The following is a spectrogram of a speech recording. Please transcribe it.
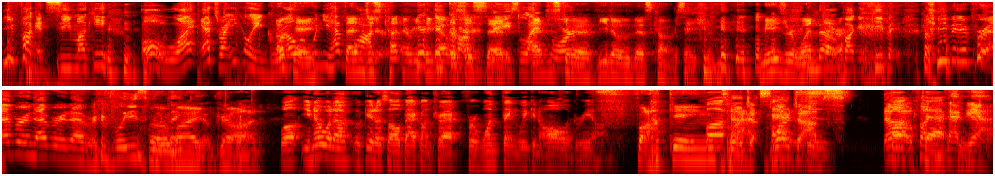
you fucking sea monkey. Oh, what? That's right. You can only grow Okay, when you have then water. just cut everything that was just said. I'm just form. gonna veto this conversation. Major went no, there. fucking keep it, keep it in forever and ever and ever, please. Oh Thank my you. god. Well, you know what uh, will get us all back on track for one thing we can all agree on. Fucking Fuck tax. Blowjobs. Taxes. Oh, Fuck fucking tax. taxes. Yeah.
